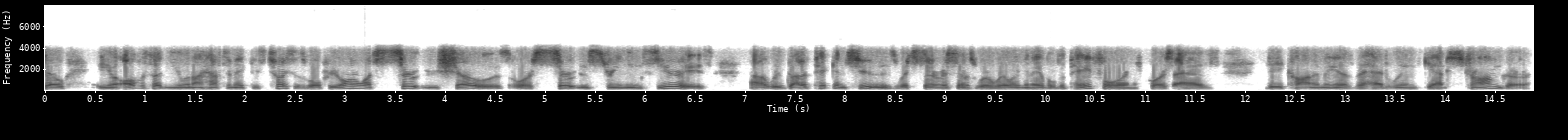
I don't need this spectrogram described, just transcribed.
so, you know, all of a sudden you and I have to make these choices. Well, if we want to watch certain shows or certain streaming series, uh, we've got to pick and choose which services we're willing and able to pay for. And of course, as the economy, as the headwinds get stronger,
